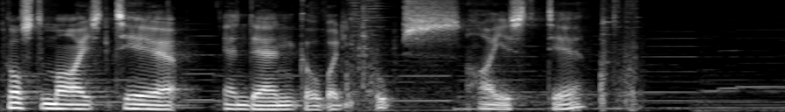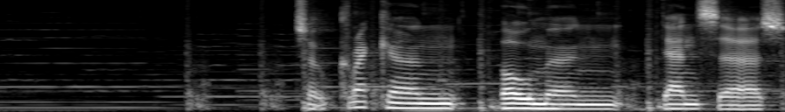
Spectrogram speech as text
Customize tier. And then go by the oops, highest tier. So Kraken, Bowman, Dancers,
